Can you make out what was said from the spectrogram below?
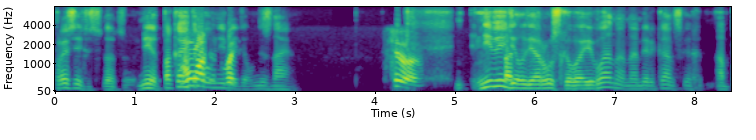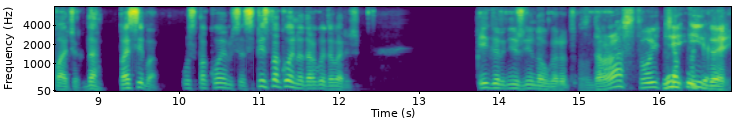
Простите ситуацию. Нет, пока Может я такого не быть. видел, не знаю. Все. Не видел я русского Ивана на американских Апачах. Да, спасибо. Успокоимся. Спи спокойно, дорогой товарищ. Игорь, Нижний Новгород. Здравствуйте, Здравствуйте. Игорь.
